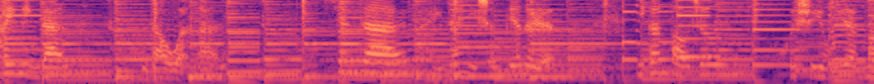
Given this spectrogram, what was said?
黑名单，曾互道晚安。现在陪在你身边的人，你敢保证会是永远吗？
